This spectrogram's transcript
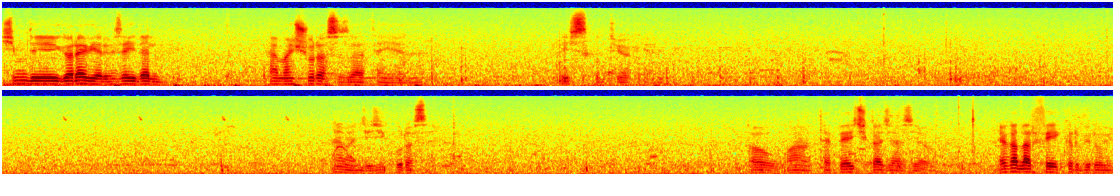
Şimdi görev yerimize gidelim. Hemen şurası zaten yani. Hiç sıkıntı yok yani. Hemencecik burası. Oh, ha, tepeye çıkacağız ya. Ne kadar faker bir oyun.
